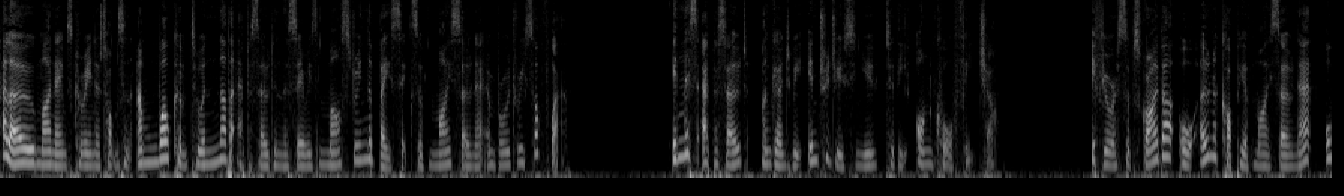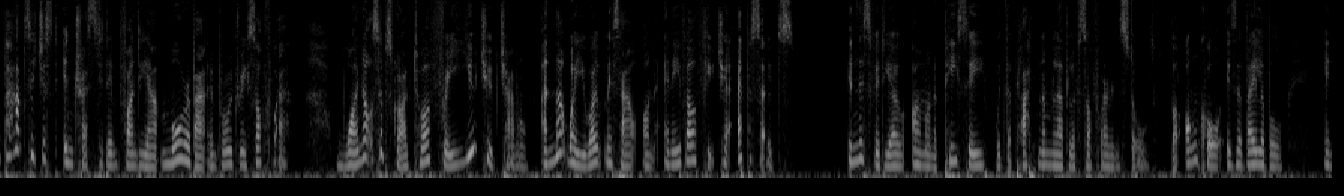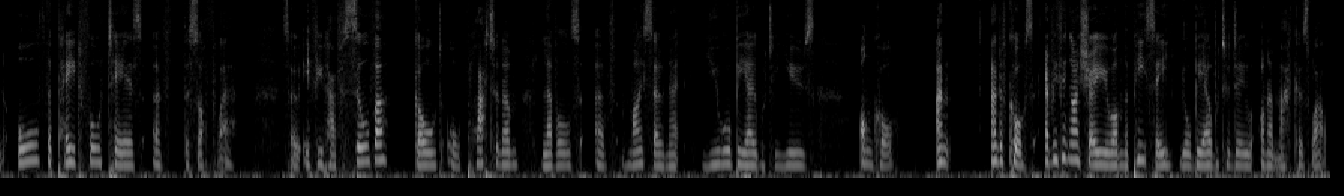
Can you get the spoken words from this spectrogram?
Hello, my name's Karina Thompson and welcome to another episode in the series Mastering the Basics of MySewNet embroidery software. In this episode I'm going to be introducing you to the Encore feature. If you're a subscriber or own a copy of MySewNet or perhaps are just interested in finding out more about embroidery software, why not subscribe to our free YouTube channel and that way you won't miss out on any of our future episodes. In this video I'm on a PC with the platinum level of software installed, but Encore is available in all the paid for tiers of the software. So if you have silver, gold or platinum levels of MySewNet, you will be able to use Encore. And and of course, everything I show you on the PC, you'll be able to do on a Mac as well.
